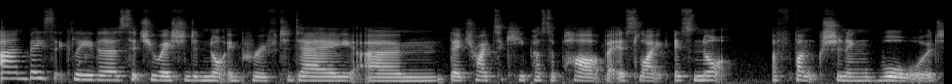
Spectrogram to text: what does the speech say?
And basically the situation did not improve today. Um, they tried to keep us apart, but it's like, it's not a functioning ward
